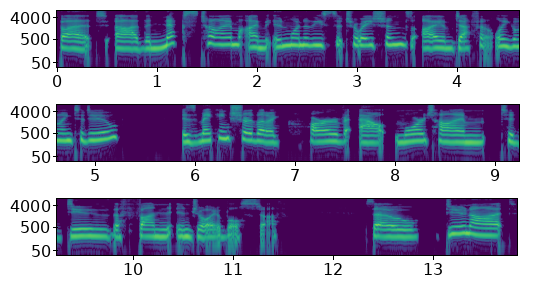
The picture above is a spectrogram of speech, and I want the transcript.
but uh, the next time I'm in one of these situations, I am definitely going to do is making sure that I carve out more time to do the fun, enjoyable stuff. So do not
